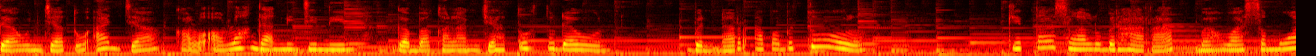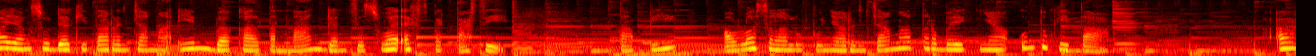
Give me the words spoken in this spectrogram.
Daun jatuh aja, kalau Allah gak ngizinin, gak bakalan jatuh tuh daun. Bener apa betul? Kita selalu berharap bahwa semua yang sudah kita rencanain bakal tenang dan sesuai ekspektasi. Tapi Allah selalu punya rencana terbaiknya untuk kita. Ah,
